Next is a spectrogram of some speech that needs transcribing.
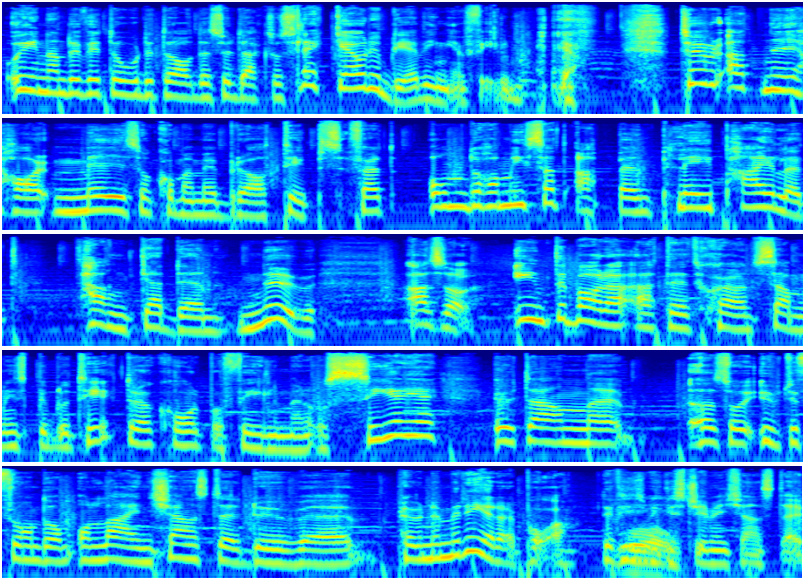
och innan du vet ordet av det så är det dags att släcka och det blev ingen film. Ja. Tur att ni har mig som kommer med bra tips för att om du har missat appen Play Pilot, tanka den nu. Alltså, inte bara att det är ett skönt samlingsbibliotek där du har koll på filmer och serier utan eh, alltså, utifrån de online-tjänster du eh, prenumererar på. Det finns Wow. mycket streamingtjänster.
